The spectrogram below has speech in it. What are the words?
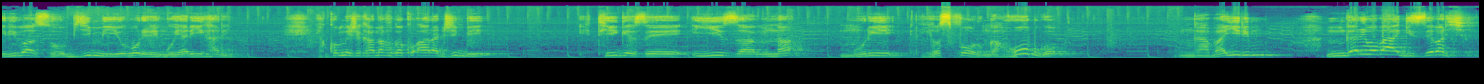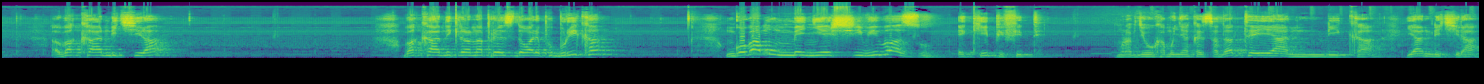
ibibazo by'imiyoborere ngo yari ihari. Yakomeje kandi avuga ko RGB itigeze yizana muri Rayon Sport ngo ahubwo ngo abayirimo ngo ari bo bagize batya bakandikira bakandikira na perezida wa repubulika ngo bamumenyeshe ibibazo ekipe ifite. Murabyibuka munyakazi sadate yandika yandikira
